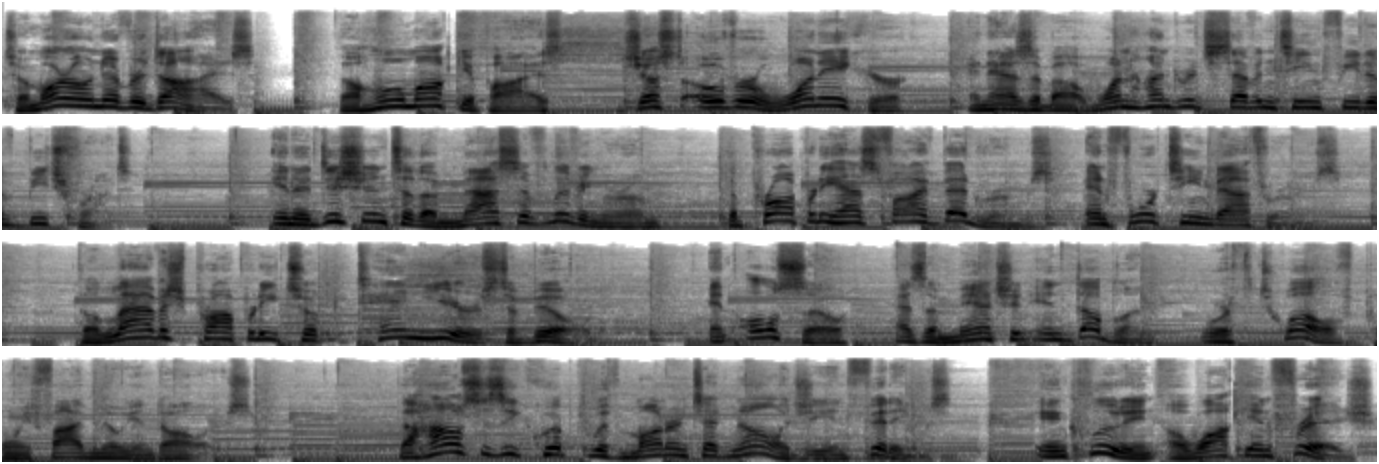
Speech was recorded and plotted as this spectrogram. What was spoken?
Tomorrow Never Dies, the home occupies just over one acre and has about 117 feet of beachfront. In addition to the massive living room, the property has five bedrooms and 14 bathrooms. The lavish property took 10 years to build and also has a mansion in Dublin worth $12.5 million. The house is equipped with modern technology and fittings, including a walk in fridge,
